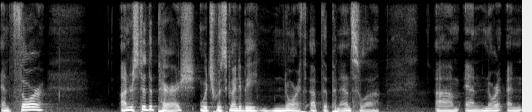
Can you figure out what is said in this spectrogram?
and Thor understood the parish, which was going to be north up the peninsula, um, and north and,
